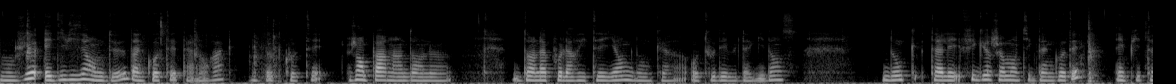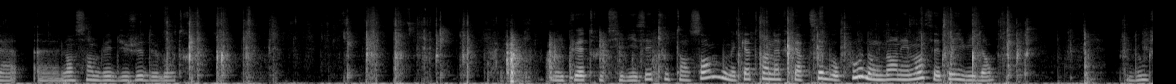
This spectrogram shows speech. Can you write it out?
Mon jeu est divisé en deux. D'un côté, tu l'oracle, et de l'autre côté, j'en parle hein, dans, la polarité yang, donc euh, au tout début de la guidance. Donc, tu as les figures géométriques d'un côté, et puis tu as euh, l'ensemble du jeu de l'autre. Il peut être utilisé tout ensemble, mais 89 cartes c'est beaucoup, donc dans les mains c'est pas évident. Donc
